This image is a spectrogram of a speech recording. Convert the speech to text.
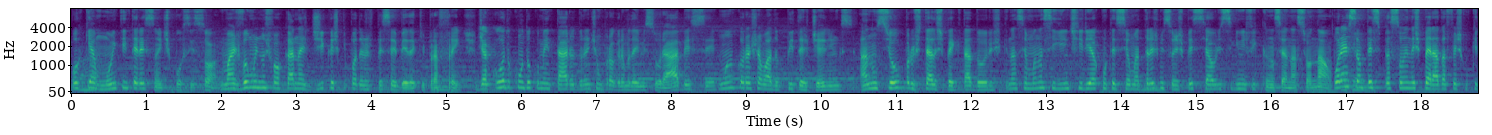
porque é muito interessante por si só. Mas vamos nos focar nas dicas que podemos perceber daqui pra frente. De acordo com o documentário, durante um programa da emissora ABC, um âncora chamado Peter Jennings anunciou para os telespectadores que na semana seguinte iria acontecer uma transmissão especial de significância nacional. Porém, essa antecipação inesperada fez com que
